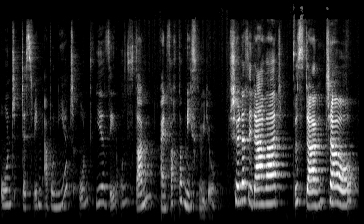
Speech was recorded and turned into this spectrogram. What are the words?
Und deswegen abonniert und wir sehen uns dann einfach beim nächsten Video. Schön, dass ihr da wart. Bis dann. Ciao.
